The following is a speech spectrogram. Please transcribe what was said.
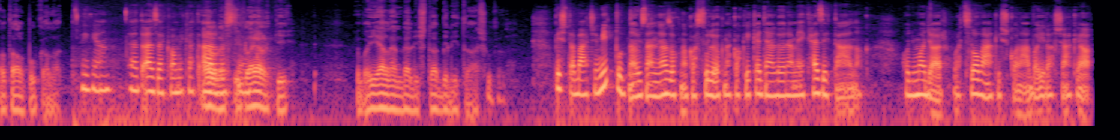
a talpuk alatt. Igen, tehát ezek, amiket elveszünk. lelki, vagy jelenbeli stabilitásukat. Pista bácsi mit tudna üzenni azoknak a szülőknek, akik egyenlőre még hezitálnak, hogy magyar vagy szlovák iskolába írassák-e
